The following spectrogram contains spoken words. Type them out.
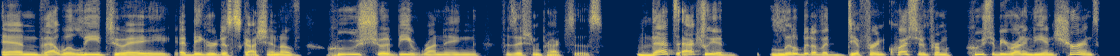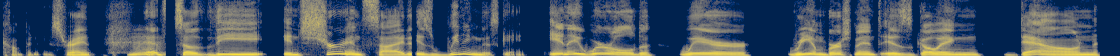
And that will lead to a, a bigger discussion of who should be running physician practices. That's actually a little bit of a different question from who should be running the insurance companies, right? Mm. And so the insurance side is winning this game in a world where reimbursement is going down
